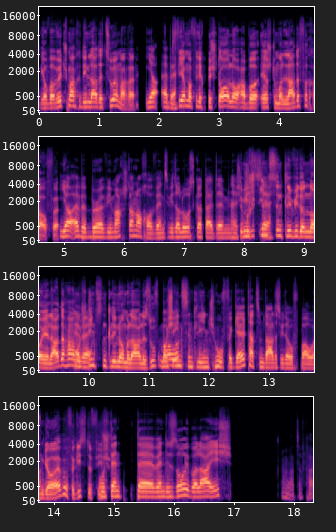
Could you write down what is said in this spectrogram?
Ja, was willst du machen? Deinen Laden zumachen? Ja, Die eben. Firma vielleicht bestehen lassen, aber erst einmal Laden verkaufen. Ja, eben, Bro, wie machst du das nachher? Wenn es wieder losgeht, halt, dann hast Du du musst Scheisse. instantly wieder einen neuen Laden haben, musst Eben. instantly nochmal alles Du musst aufbauen. instantly einen Haufen Geld haben, um da alles wieder aufzubauen. Ja, eben, vergiss den Fisch. Und dann, äh, wenn du so überlegst. Oh, what the fuck?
